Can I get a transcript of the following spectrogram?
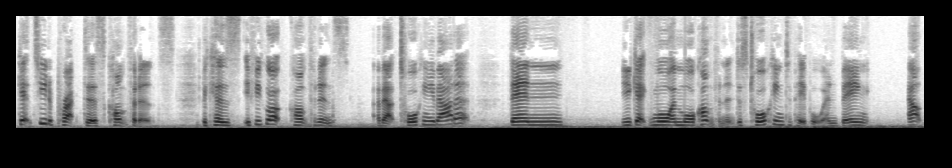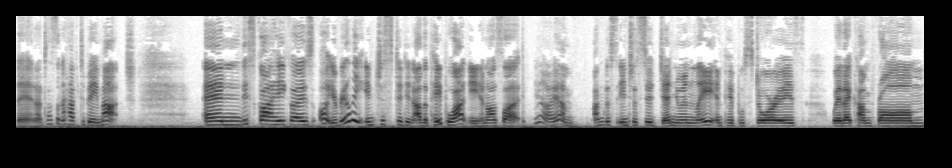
gets you to practice confidence. Because if you've got confidence about talking about it, then you get more and more confident just talking to people and being out there. And it doesn't have to be much. And this guy, he goes, Oh, you're really interested in other people, aren't you? And I was like, Yeah, I am. I'm just interested genuinely in people's stories, where they come from,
